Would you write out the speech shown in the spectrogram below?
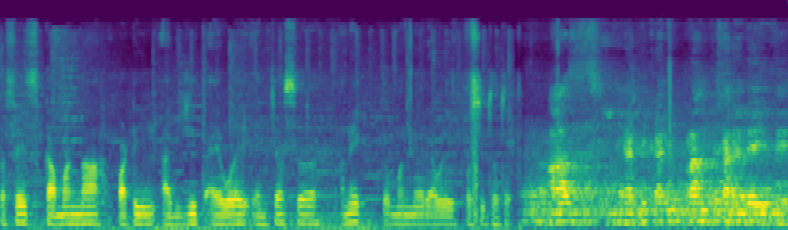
तसेच कामांना पाटील अभिजित ऐवळे यांच्यासह अनेक मान्यवर यावेळी उपस्थित होते. आज या ठिकाणी प्रांत कार्यालय येथे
